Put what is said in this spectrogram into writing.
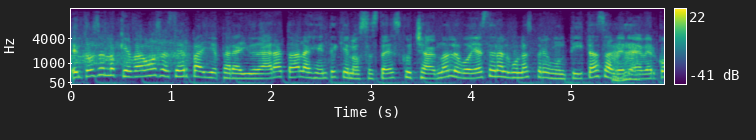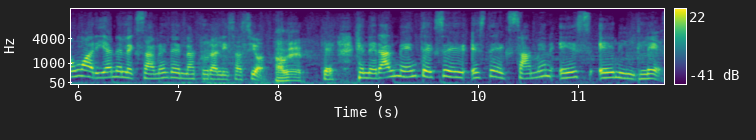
entonces lo que vamos a hacer para, para ayudar a toda la gente que nos está escuchando, le voy a hacer algunas preguntitas a ver, a ver cómo harían el examen de naturalización. A ver. Ok, Generalmente ese- este examen es en inglés.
